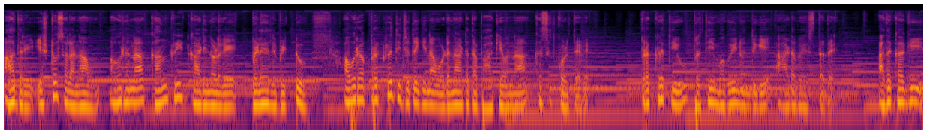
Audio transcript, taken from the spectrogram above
ಆದರೆ ಎಷ್ಟೋ ಸಲ ನಾವು ಅವರನ್ನು ಕಾಂಕ್ರೀಟ್ ಕಾಡಿನೊಳಗೆ ಬೆಳೆಯಲು ಬಿಟ್ಟು ಅವರ ಪ್ರಕೃತಿ ಜೊತೆಗಿನ ಒಡನಾಟದ ಭಾಗ್ಯವನ್ನು ಕಸಿದುಕೊಳ್ತೇವೆ. ಪ್ರಕೃತಿಯು ಪ್ರತಿ ಮಗುವಿನೊಂದಿಗೆ ಆಡಬಯಸ್ತದೆ. ಅದಕ್ಕಾಗಿ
